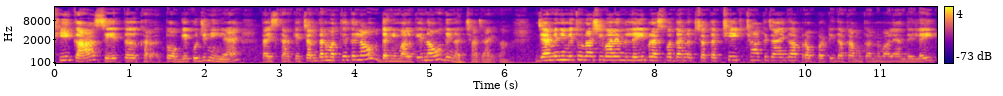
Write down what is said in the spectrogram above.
ਠੀਕ ਆ, ਸਿਹਤ ਖਰ- ਤੋਂ ਅੱਗੇ ਕੁਝ ਨਹੀਂ ਹੈ। ਤਾਂ ਇਸ ਕਰਕੇ ਚੰਦਨ ਮੱਥੇ ਤੇ ਲਾਓ, ਦਹੀਂ ਮਲ ਕੇ ਨਾਓ, ਦਿਨ ਅੱਛਾ ਜਾਏਗਾ। ਜੈਮਿਨੀ ਮਿਥੁਨ ਰਾਸ਼ੀ ਵਾਲਿਆਂ ਦੇ ਲਈ ਬ੍ਰਹਸਪਤ ਦਾ ਨਕਸ਼ਤਰ ਠੀਕ ਠਾਕ ਜਾਏਗਾ। ਪ੍ਰਾਪਰਟੀ ਦਾ ਕੰਮ ਕਰਨ ਵਾਲਿਆਂ ਦੇ ਲਈ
